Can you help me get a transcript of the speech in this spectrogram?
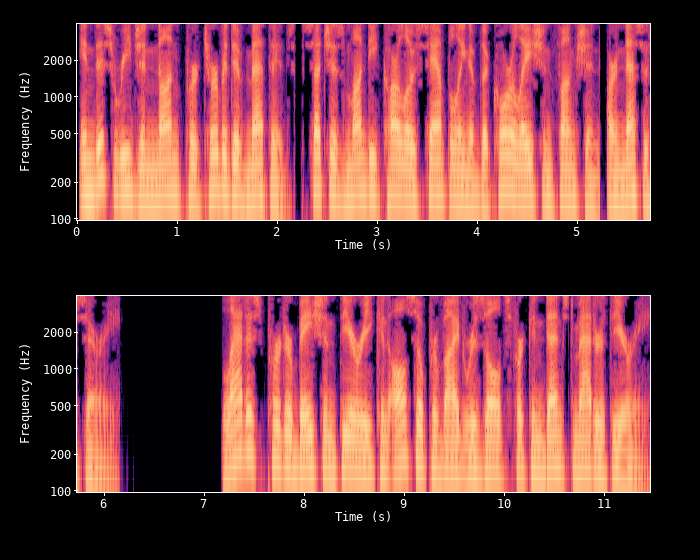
In this region non-perturbative methods, such as Monte Carlo sampling of the correlation function, are necessary. Lattice perturbation theory can also provide results for condensed matter theory.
